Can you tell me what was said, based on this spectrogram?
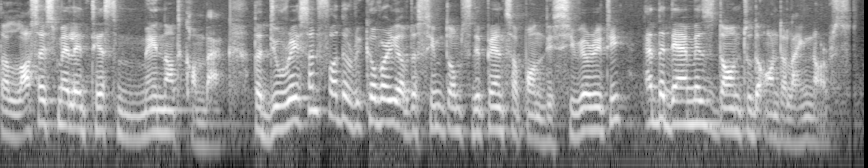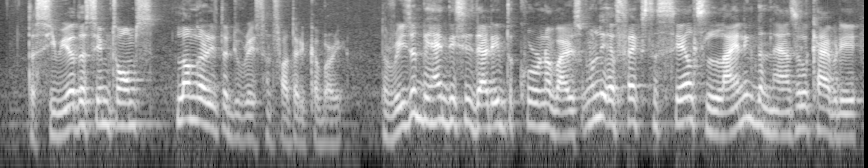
the loss of smell and taste may not come back. The duration for the recovery of the symptoms depends upon the severity and the damage done to the underlying nerves. The severe the symptoms, longer is the duration for the recovery. The reason behind this is that if the coronavirus only affects the cells lining the nasal cavity,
